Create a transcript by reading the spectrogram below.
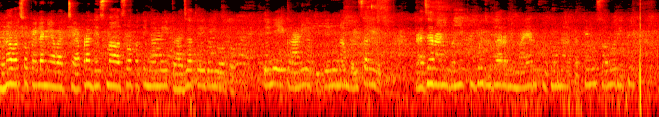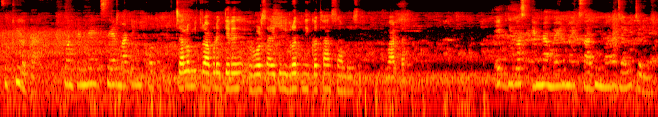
ઘણા વર્ષો પહેલાંની આ વાત છે. આપણા દેશમાં અશ્વપતિ નામે એક રાજા થઈ રહ્યો હતો. તેની એક રાણી હતી. તેનું નામ વૈશાલી હતું. રાજા રાણી બંને ખૂબ જ ઉદાર અને માયાળુ સ્વભાવના હતા. તેઓ સર્વ રીતે સુખી હતા. પણ તેમને શેર માટેની ખોટ ચાલો મિત્રો, આપણે અત્યારે સાવિત્રી વ્રતની કથા સાંભળીશું. વાર્તા. એક દિવસ એમના મહેલમાં એક સાધુ મહારાજ આવી ચડ્યા.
